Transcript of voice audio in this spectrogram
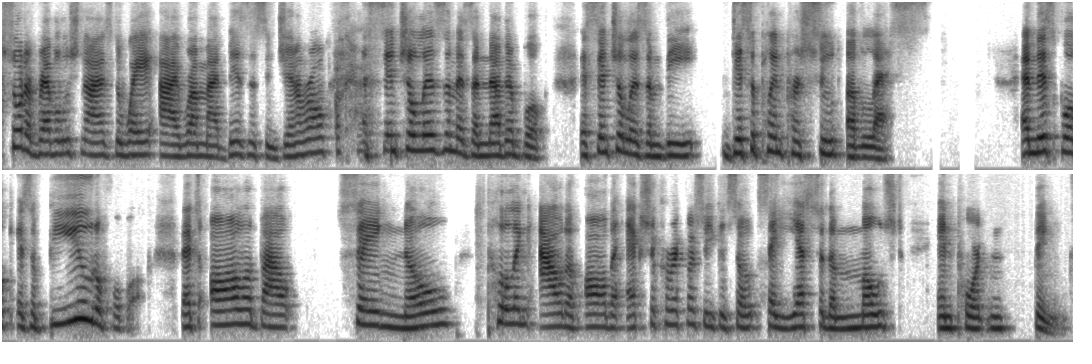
sort of revolutionized the way I run my business in general. Okay. Essentialism is another book. Essentialism, the disciplined pursuit of less. And this book is a beautiful book that's all about saying no pulling out of all the extracurricular so you can so say yes to the most important things.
